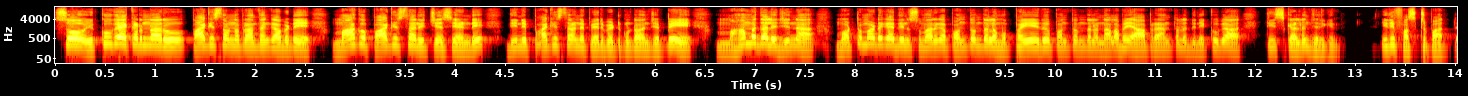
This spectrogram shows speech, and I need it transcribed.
సో ఎక్కువగా ఎక్కడున్నారు? పాకిస్తాన్ ఉన్న ప్రాంతం కాబట్టి మాకు పాకిస్తాన్ ఇచ్చేసేయండి. దీన్ని పాకిస్తాన్ అనే పేరు పెట్టుకుంటామని చెప్పి మహమ్మద్ అలీ జిన్నా మొట్టమొదటిగా దీన్ని సుమారుగా పంతొమ్మిది వందల ముప్పై ఐదు పంతొమ్మిది వందల నలభై ఆ ప్రాంతంలో దీన్ని ఎక్కువగా తీసుకెళ్ళడం జరిగింది. ఇది ఫస్ట్ పార్ట్.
